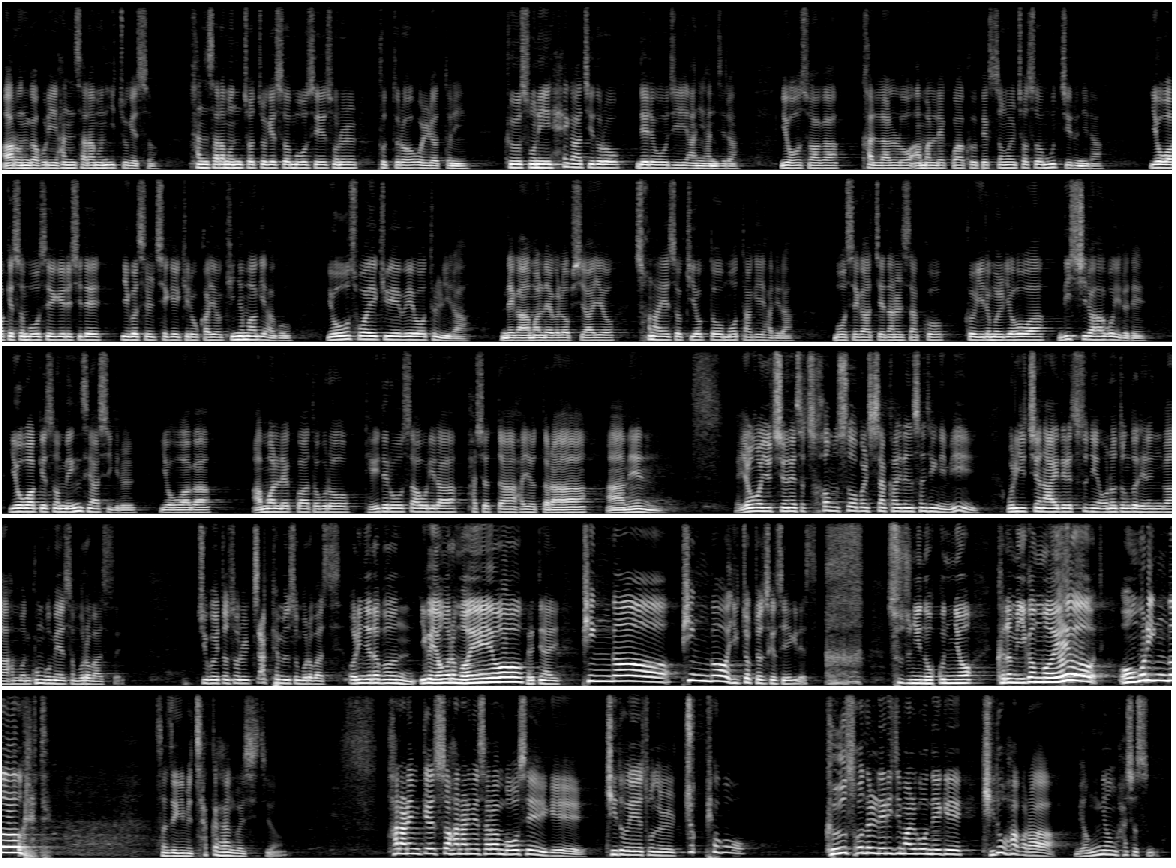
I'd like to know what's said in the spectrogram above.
아론과 훌이 한 사람은 이쪽에서 한 사람은 저쪽에서 모세의 손을 붙들어 올렸더니 그 손이 해가 지도록 내려오지 아니한지라 여호수아가 칼날로 아말렉과 그 백성을 쳐서 무찌르니라. 여호와께서 모세에게 이르시되 이것을 책에 기록하여 기념하게 하고 여호수아의 귀에 외워 들리라. 내가 아말렉을 없이하여 천하에서 기억도 못하게 하리라. 모세가 제단을 쌓고 그 이름을 여호와 니시라 하고 이르되 여호와께서 맹세하시기를 여호와가 아말렉과 더불어 대대로 싸우리라 하셨다 하였더라 아멘. 영어 유치원에서 처음 수업을 시작하는 선생님이 우리 유치원 아이들의 수준이 어느 정도 되는가 한번 궁금해서 물어봤어요. 쥐고 있던 손을 쫙 펴면서 물어봤어요. 어린 여러분, 이거 영어로 뭐예요? 그랬더니 핑거, 핑거 이쪽 저쪽에서 얘기를 했어요. 아, 수준이 높군요. 그럼 이건 뭐예요? 오물인 거 그랬대. 선생님이 착각한 것이죠. 하나님께서 하나님의 사람 모세에게 기도의 손을 쭉 펴고 그 손을 내리지 말고 내게 기도하거라 명령하셨습니다.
